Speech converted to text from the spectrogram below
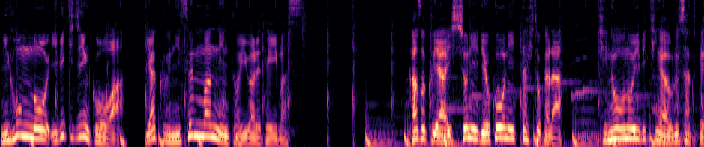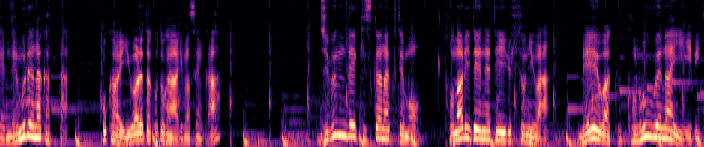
日本のいびき人口は約2000万人と言われています。家族や一緒に旅行に行った人から昨日のいびきがうるさくて眠れなかったとか言われたことがありませんか？自分で気づかなくても隣で寝ている人には迷惑この上ないいびき。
